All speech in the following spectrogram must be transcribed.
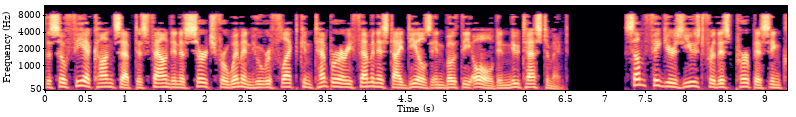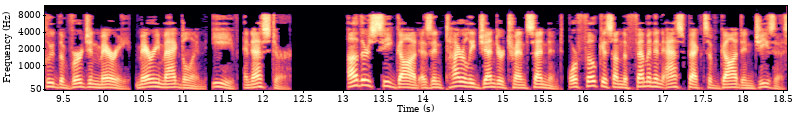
the Sophia concept is found in a search for women who reflect contemporary feminist ideals in both the Old and New Testament. Some figures used for this purpose include the Virgin Mary, Mary Magdalene, Eve, and Esther. Others see God as entirely gender transcendent, or focus on the feminine aspects of God and Jesus.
